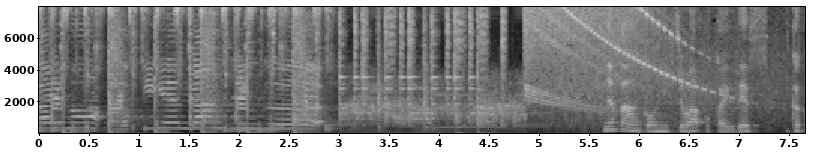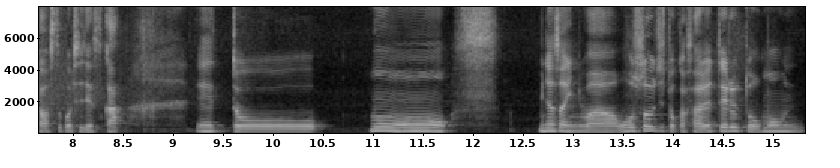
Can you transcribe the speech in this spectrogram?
かゆのご機嫌ダンシング。皆さんこんにちは。おかゆです。いかがお過ごしですか？えっともう皆さんには大掃除とかされてると思う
